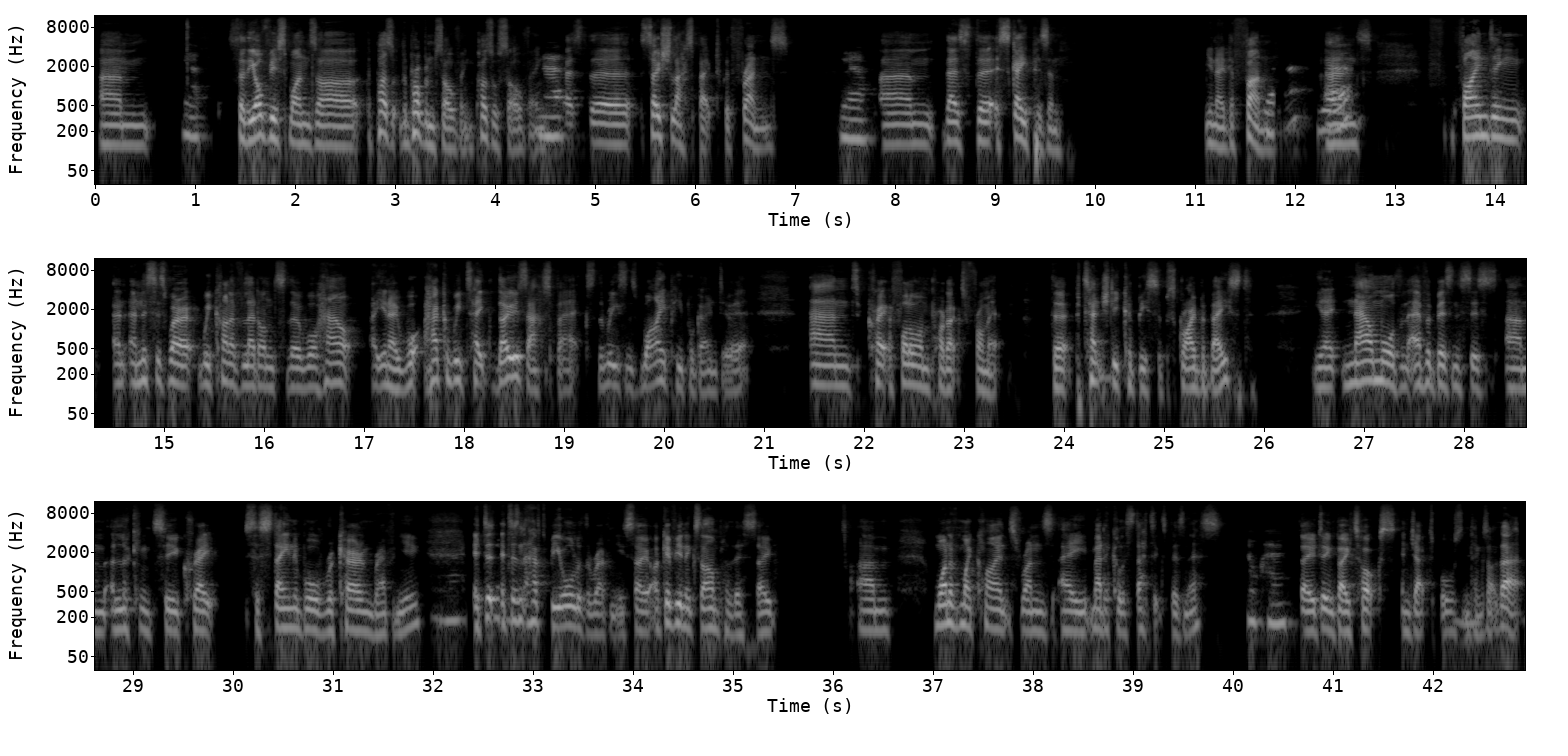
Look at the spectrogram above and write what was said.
Um, yeah. So the obvious ones are the puzzle, the problem solving, puzzle solving. Yeah. There's the social aspect with friends. Yeah. Um, there's the escapism. You know, the fun, yeah. Yeah. and finding and, and this is where we kind of led on to the well how you know what how could we take those aspects the reasons why people go and do it and create a follow-on product from it that potentially could be subscriber based you know now more than ever businesses um, are looking to create sustainable recurring revenue. It, it doesn't have to be all of the revenue. So i'll give you an example of this. So um, one of my clients runs a medical aesthetics business. Okay. So doing botox injectables and things like that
